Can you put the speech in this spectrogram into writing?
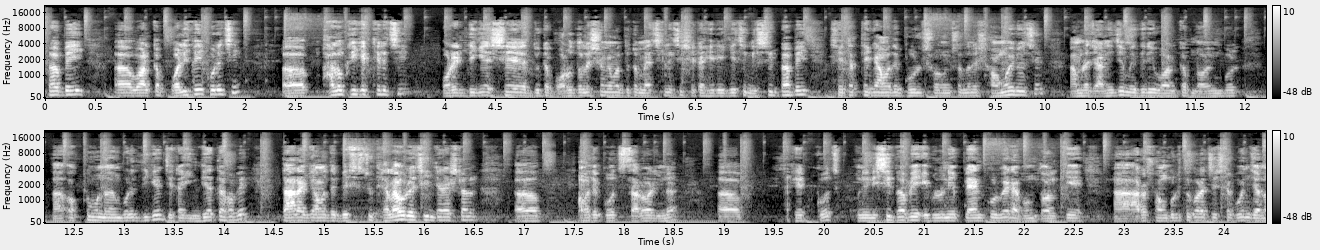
নিশ্চিতভাবেই ওয়ার্ল্ড কাপ কোয়ালিফাই করেছি। ভালো ক্রিকেট খেলেছি। পরের দিকে এসে দুটো বড় দলের সঙ্গে আমরা দুটো ম্যাচ খেলেছি, সেটা হেরে গিয়েছি। নিশ্চিতভাবেই সেটা থেকে আমাদের ভুল সংশোধনের সময় রয়েছে। আমরা জানি যে মেয়েদের এই ওয়ার্ল্ড কাপ নভেম্বর অক্টোবর, নভেম্বরের দিকে যেটা ইন্ডিয়াতে হবে, তার আগে আমাদের বেশ কিছু খেলাও রয়েছে ইন্টারন্যাশনাল আমাদের কোচ সারোয়ার ইন্না হেড কোচ উনি নিশ্চিতভাবে এগুলো নিয়ে প্ল্যান করবেন এবং দলকে আরও আরও সংগঠিত করার চেষ্টা করবেন যেন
